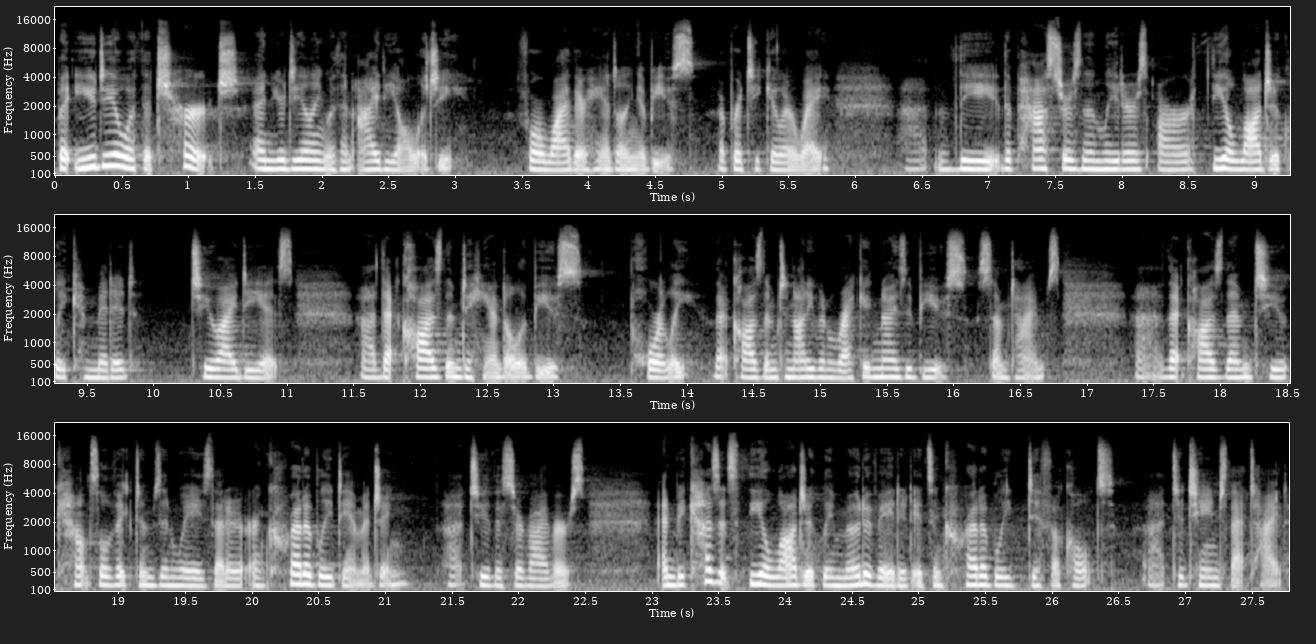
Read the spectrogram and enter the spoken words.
But you deal with a church and you're dealing with an ideology for why they're handling abuse a particular way. Uh, the, the pastors and leaders are theologically committed to ideas uh, that cause them to handle abuse poorly, that cause them to not even recognize abuse sometimes, uh, that cause them to counsel victims in ways that are incredibly damaging uh, to the survivors. And because it's theologically motivated, it's incredibly difficult uh, to change that tide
